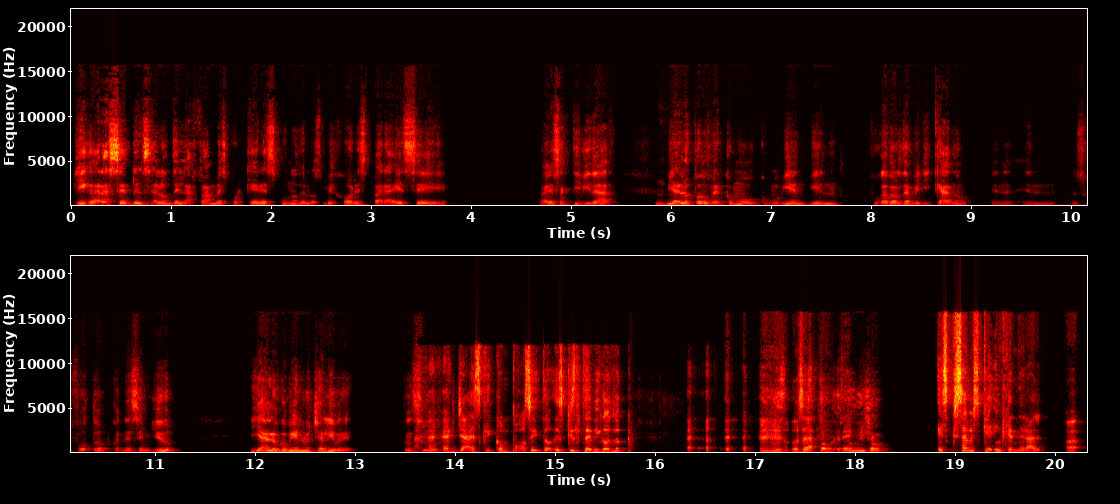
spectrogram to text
llegar a ser del Salón de la Fama es porque eres uno de los mejores para, ese, para esa actividad. Ya lo podemos ver como, como bien, bien jugador de americano en, su foto con SMU, y ya luego bien lucha libre. Con su... ya es que compose y todo. Es que te digo, es lo que o sea, es, show. Es que sabes que en general, ah,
